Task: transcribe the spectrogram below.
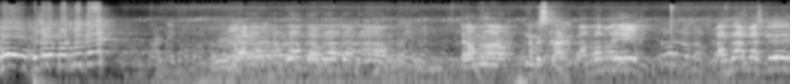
हो बजरे माडगुळकर. राम राम राम राम राम. राम राम नमस्कार राम राम अरे राम राम भास्कर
